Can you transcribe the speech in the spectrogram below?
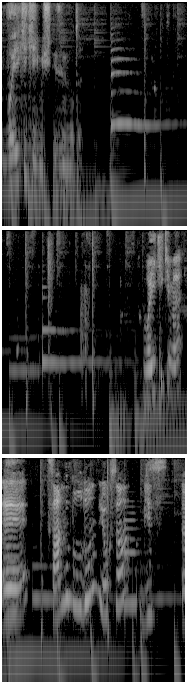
Vaikiki'ymiş dizinin adı. Waikiki mi? Ee, sen mi buldun yoksa biz e,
